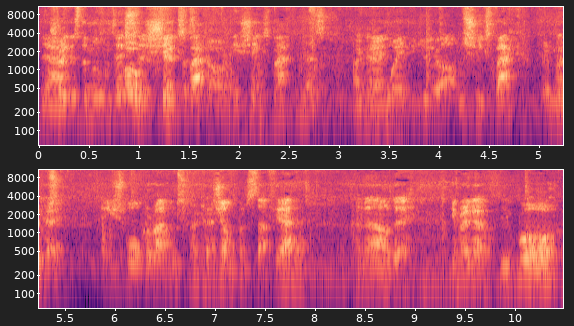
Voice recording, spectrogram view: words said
Yeah. triggers the move this. Oh, so it shit, shakes back. It shakes back and does. Okay. When you do your arms, shakes back, then moves. Okay. And you just walk around and jump and stuff, yeah? Okay. And then I'll do it. Give it a go. You walk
